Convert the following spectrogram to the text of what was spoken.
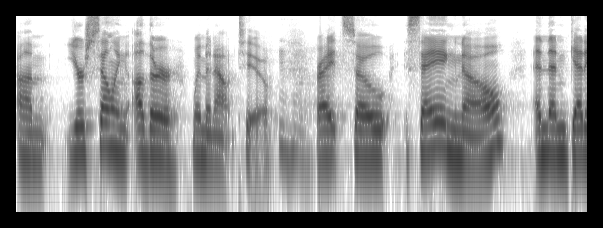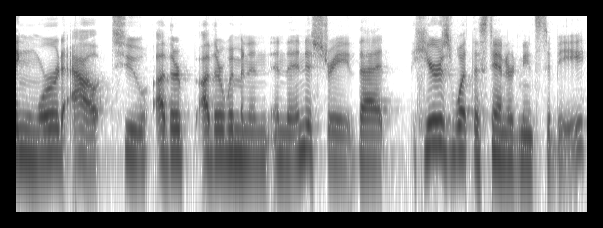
um, you're selling other women out too, right? So saying no and then getting word out to other other women in, in the industry that here's what the standard needs to be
